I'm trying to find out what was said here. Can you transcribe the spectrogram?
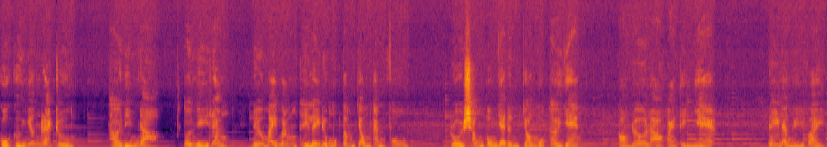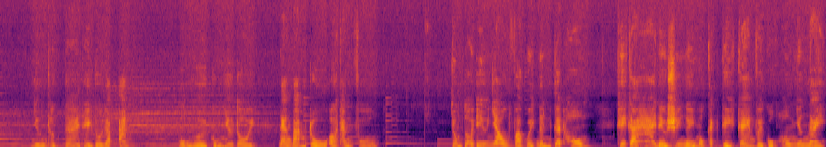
của cử nhân ra trường. Thời điểm đó, tôi nghĩ rằng nếu may mắn thì lấy được một tấm chồng thành phố, rồi sống cùng gia đình chồng một thời gian, còn đỡ lo khoản tiền nhà. Đấy là nghĩ vậy, nhưng thực tế thì tôi gặp anh, một người cũng như tôi, đang bám trụ ở thành phố. Chúng tôi yêu nhau và quyết định kết hôn khi cả hai đều suy nghĩ một cách kỹ càng về cuộc hôn nhân này.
